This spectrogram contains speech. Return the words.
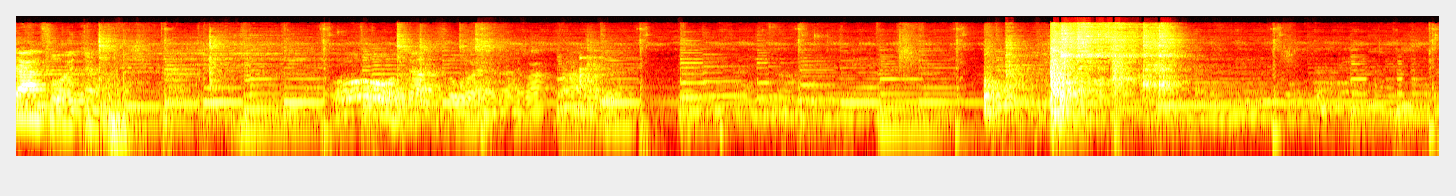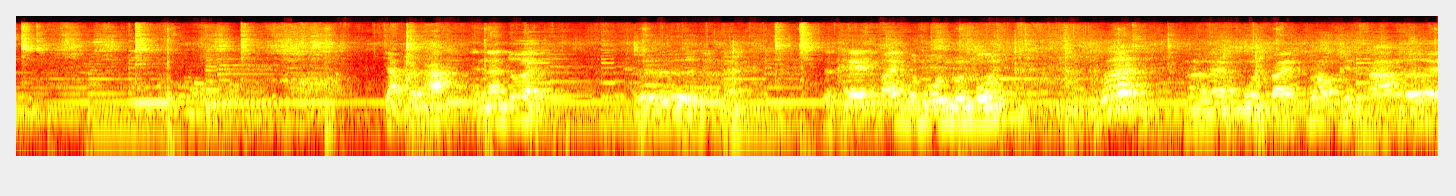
จานสวยจัง โอ้ จานสวยน่ารักมากเลย จับกระทะไอ้นั่นด้วย เออ นั่นแหละ จะแทงไปหมุนหมุนหมุนหมุนเว้ยนั่นแหละหมุนไปรอบทิศทางเลย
